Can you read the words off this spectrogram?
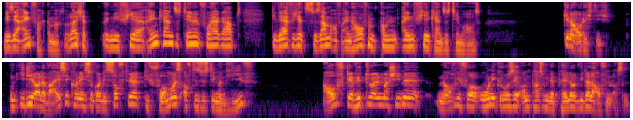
mir sehr einfach gemacht, oder? Ich habe irgendwie vier Einkernsysteme vorher gehabt, die werfe ich jetzt zusammen auf einen Haufen, kommt ein Vierkernsystem raus. Genau, richtig. Und idealerweise kann ich sogar die Software, die vormals auf den Systemen lief, auf der virtuellen Maschine nach wie vor ohne große Anpassung der Payload wieder laufen lassen.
